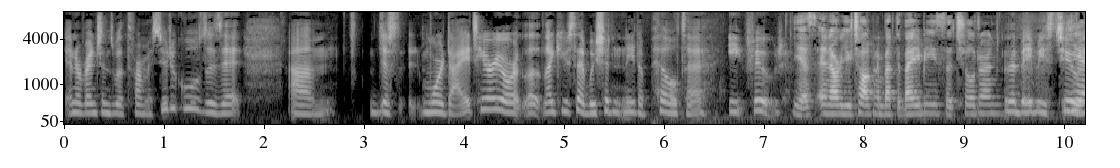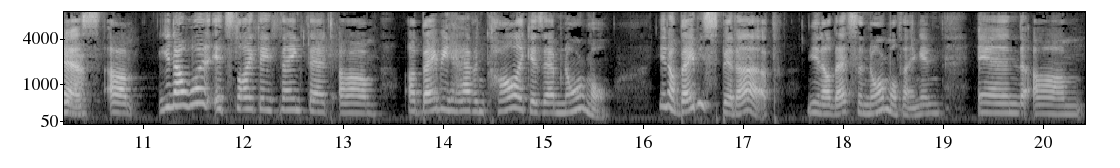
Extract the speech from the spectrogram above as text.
interventions with pharmaceuticals? Is it um, just more dietary or like you said we shouldn't need a pill to eat food? Yes and are you talking about the babies the children? The babies too yes yeah. um, you know what? It's like they think that um, a baby having colic is abnormal. You know babies spit up. You know that's the normal thing. And and um,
